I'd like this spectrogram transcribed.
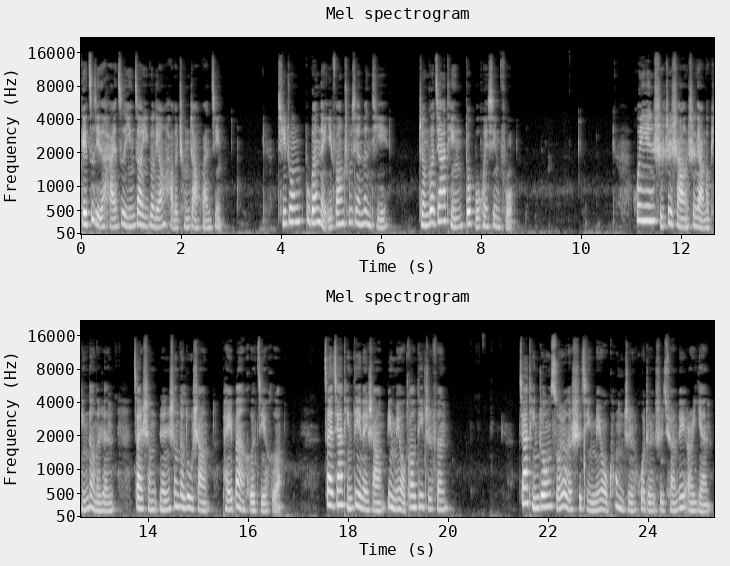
给自己的孩子营造一个良好的成长环境。其中不管哪一方出现问题，整个家庭都不会幸福。婚姻实质上是两个平等的人在生人生的路上陪伴和结合，在家庭地位上并没有高低之分。家庭中所有的事情没有控制或者是权威而言，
